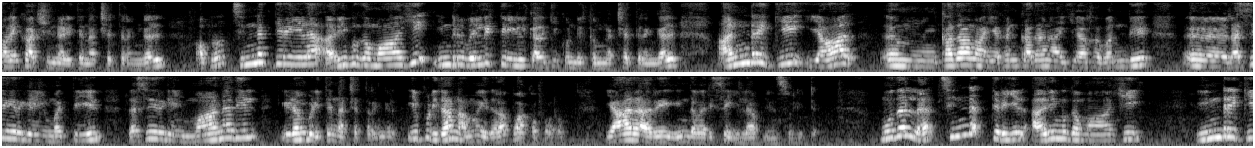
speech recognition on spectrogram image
தொலைக்காட்சியில் நடித்த நட்சத்திரங்கள் அப்புறம் சின்ன திரையில அறிமுகமாகி இன்று வெள்ளித்திரையில் கலக்கி கொண்டிருக்கும் நட்சத்திரங்கள். அன்றைக்கு யார் கதாநாயகன் கதாநாயகியாக வந்து ரசிகர்களின் மத்தியில் ரசிகர்களின் மனதில் இடம் பிடித்த நட்சத்திரங்கள். இப்படி தான் நம்ம இதெல்லாம் பார்க்க போறோம். யார் யாரு இந்த வரிசையில் அப்படின்னு சொல்லிட்டு. முதல்ல சின்ன திரையில் அறிமுகமாகி இன்றைக்கு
